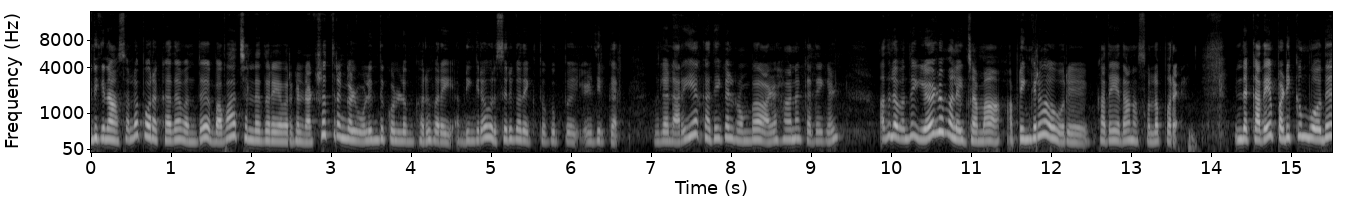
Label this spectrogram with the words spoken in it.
இன்றைக்கி நான் சொல்ல போகிற கதை வந்து பவா செல்லதுரை அவர்கள் நட்சத்திரங்கள் ஒளிந்து கொள்ளும் கருவறை அப்படிங்கிற ஒரு சிறுகதை தொகுப்பு எழுதியிருக்கார். இதில் நிறைய கதைகள் ரொம்ப அழகான கதைகள். அதில் வந்து ஏழுமலை ஜமா அப்படிங்கிற ஒரு கதையை தான் நான் சொல்ல போகிறேன் இந்த கதையை படிக்கும்போது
